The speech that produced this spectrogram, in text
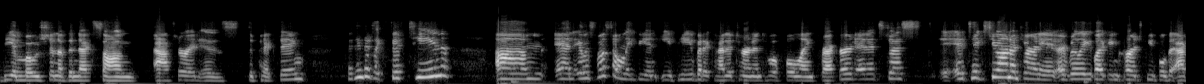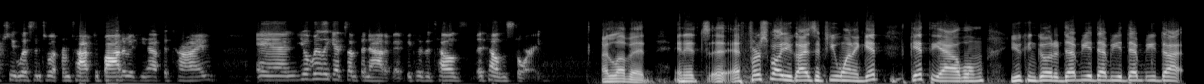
the emotion of the next song after it is depicting. I think there's like 15. Um, and it was supposed to only be an EP, but it kind of turned into a full length record. And it's just, it takes you on a journey. I really like encourage people to actually listen to it from top to bottom if you have the time, and you'll really get something out of it because it tells it tells a story. I love it. And it's uh, first of all, you guys, if you want to get get the album, you can go to www. dot-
